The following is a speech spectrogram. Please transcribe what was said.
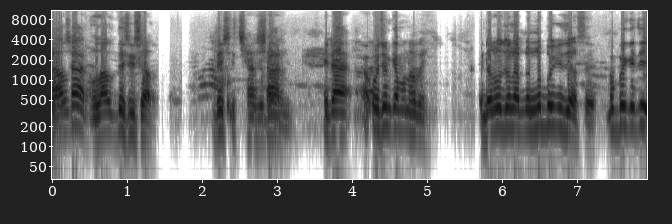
লাল সার? লাল দেশি সার। দেশি সার। এটা ওজন কেমন হবে? এটার ওজন আপনার নব্বই কেজি আছে। নব্বই কেজি?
